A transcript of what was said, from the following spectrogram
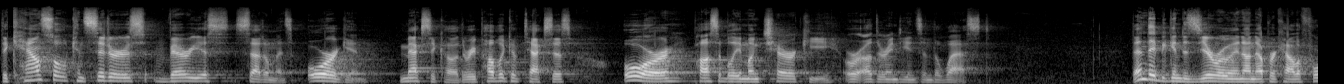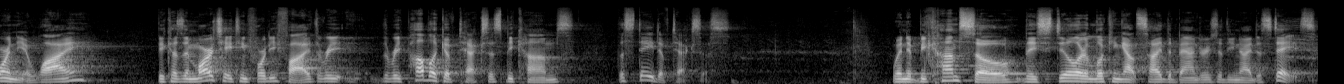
The council considers various settlements Oregon, Mexico, the Republic of Texas, or possibly among Cherokee or other Indians in the West. Then they begin to zero in on Upper California. Why? Because in March 1845, the, re- the Republic of Texas becomes the state of Texas. When it becomes so, they still are looking outside the boundaries of the United States.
